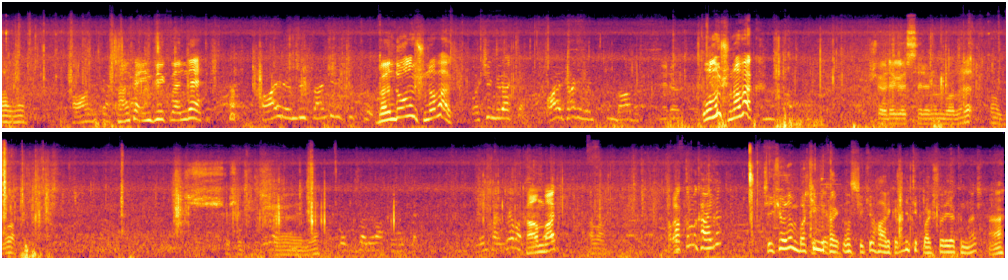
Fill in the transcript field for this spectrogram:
Aynen. Harika. Kanka en büyük bende. Hayır en büyük bence ilk tuttu. Bende oğlum şuna bak. Bakayım bir dakika. Hayır kanka ben tuttum daha büyük. Oğlum şuna bak. Şöyle gösterelim balığı. Allah. Şu şekilde şöyle. Çok güzel yere attım. bekle. Benim kancaya bak. Kaan bak. Tamam. Kapattın mı kaydı? Çekiyor değil mi? Bakayım bir kayıt nasıl çekiyor. Harika. Bir tık bak şöyle yakınlar. Ha.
